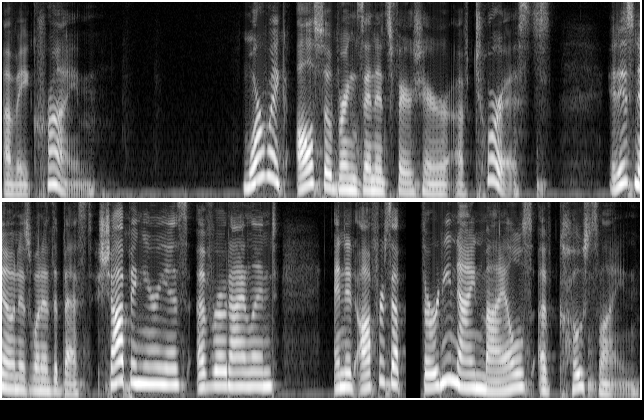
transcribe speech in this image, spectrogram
of a crime. Warwick also brings in its fair share of tourists. It is known as one of the best shopping areas of Rhode Island and it offers up 39 miles of coastline.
